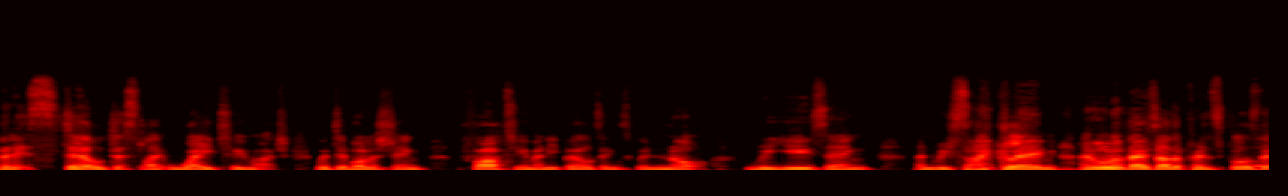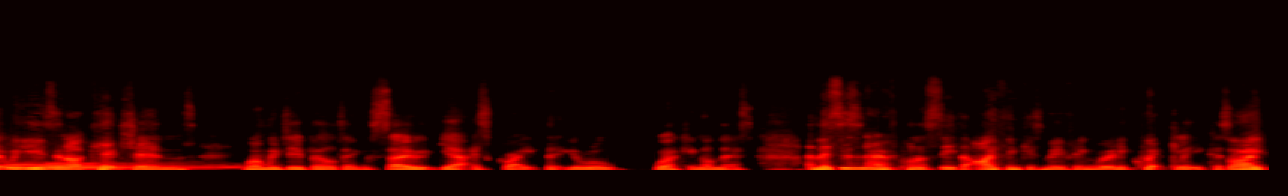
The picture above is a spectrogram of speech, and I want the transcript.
but it's still just like way too much. We're demolishing far too many buildings. We're not reusing and recycling and all of those other principles that we use in our kitchens when we do building. So, yeah, it's great that you're all working on this. And this is an area of policy that I think is moving really quickly because I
